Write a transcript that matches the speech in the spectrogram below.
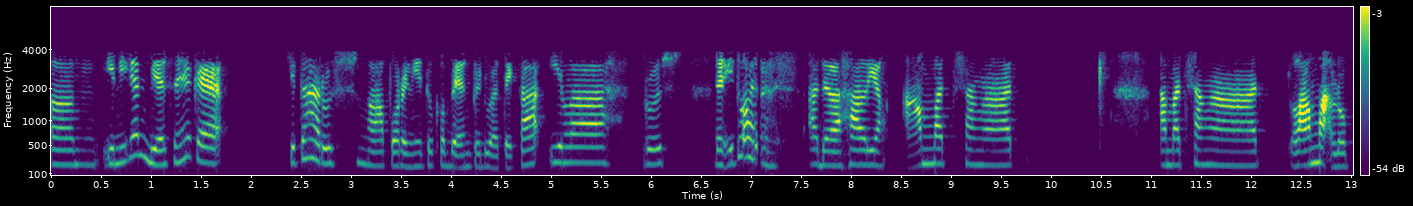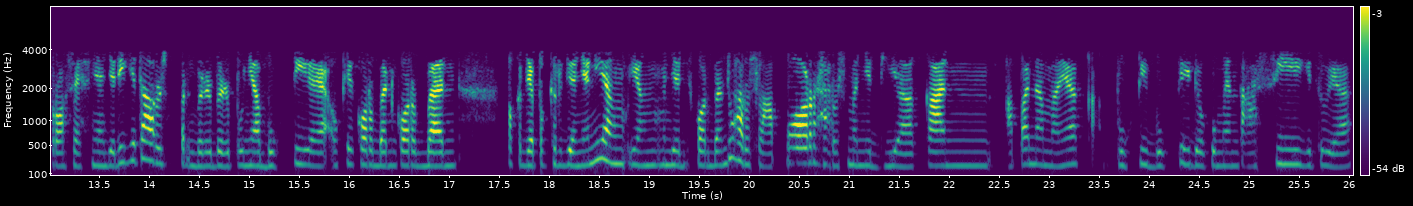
em, ini kan biasanya kayak kita harus ngelaporin itu ke BNP 2 TKI lah terus dan itu ada ada hal yang amat sangat amat sangat lama loh prosesnya. Jadi kita harus benar-benar punya bukti kayak oke korban-korban pekerja-pekerjanya nih yang yang menjadi korban tuh harus lapor, harus menyediakan apa namanya bukti-bukti dokumentasi gitu ya.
